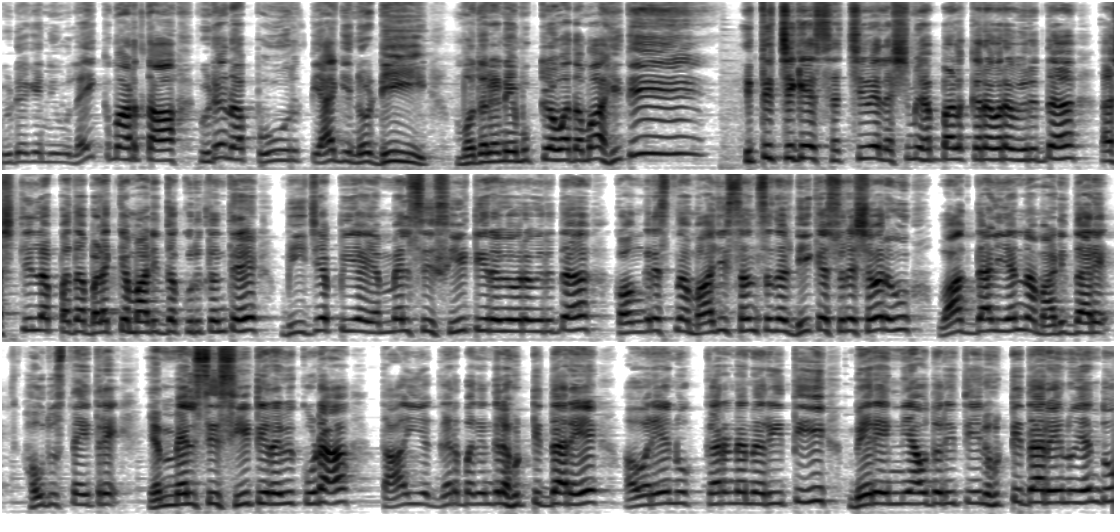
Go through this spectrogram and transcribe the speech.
ವಿಡಿಯೋಗೆ ನೀವು ಲೈಕ್ ಮಾಡ್ತಾ ವಿಡಿಯೋನ ಪೂರ್ತಿಯಾಗಿ ನೋಡಿ. ಮೊದಲನೇ ಮುಖ್ಯವಾದ ಮಾಹಿತಿ. ಇತ್ತೀಚೆಗೆ ಸಚಿವೆ ಲಕ್ಷ್ಮಿ ಹೆಬ್ಬಾಳ್ಕರ್ ಅವರ ವಿರುದ್ಧ ಅಶ್ಲೀಲ ಪದ ಬಳಕೆ ಮಾಡಿದ್ದ ಕುರಿತಂತೆ ಬಿಜೆಪಿಯ ಎಂಎಲ್ಸಿ ಸಿ ಟಿ ರವಿ ಅವರ ವಿರುದ್ಧ ಕಾಂಗ್ರೆಸ್ನ ಮಾಜಿ ಸಂಸದ ಡಿ ಕೆ ಸುರೇಶ್ ಅವರು ವಾಗ್ದಾಳಿಯನ್ನ ಮಾಡಿದ್ದಾರೆ. ಹೌದು ಸ್ನೇಹಿತರೆ, ಎಂಎಲ್ಸಿ ಸಿ ಟಿ ರವಿ ಕೂಡ ತಾಯಿಯ ಗರ್ಭದಿಂದಲೇ ಹುಟ್ಟಿದ್ದಾರೆ. ಅವರೇನು ಕರ್ಣನ ರೀತಿ, ಬೇರೆ ಇನ್ಯಾವುದೋ ರೀತಿಯಲ್ಲಿ ಹುಟ್ಟಿದ್ದಾರೇನು ಎಂದು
